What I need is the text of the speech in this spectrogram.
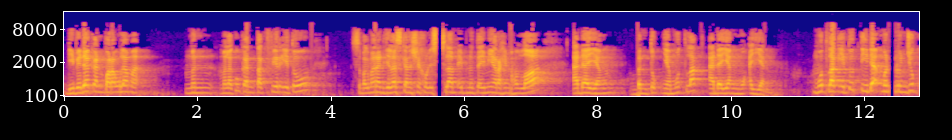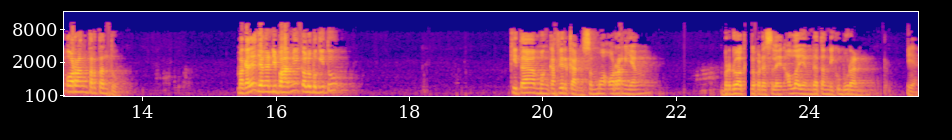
dibedakan para ulama melakukan takfir itu sebagaimana dijelaskan Syekhul Islam Ibn Taimiyah rahimahullah, ada yang bentuknya mutlak, ada yang muayyan. Mutlak itu tidak menunjuk orang tertentu. Makanya jangan dipahami kalau begitu kita mengkafirkan semua orang yang berdoa kepada selain Allah yang datang di kuburan. Ya.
